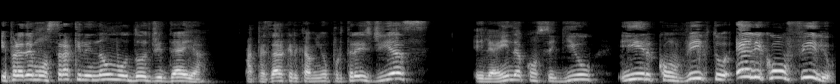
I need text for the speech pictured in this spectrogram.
e para demonstrar que ele não mudou de ideia. Apesar que ele caminhou por três dias, ele ainda conseguiu ir convicto, ele com o filho.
